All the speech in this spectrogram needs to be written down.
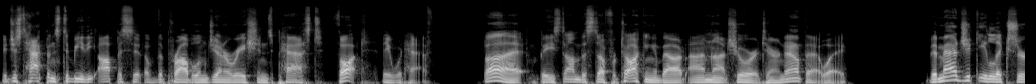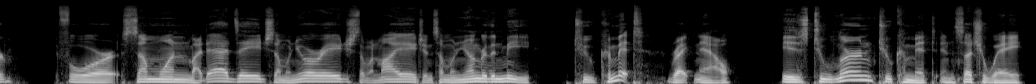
It just happens to be the opposite of the problem generations past thought they would have. But based on the stuff we're talking about, I'm not sure it turned out that way. The magic elixir for someone my dad's age, someone your age, someone my age, and someone younger than me to commit right now is to learn to commit in such a way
